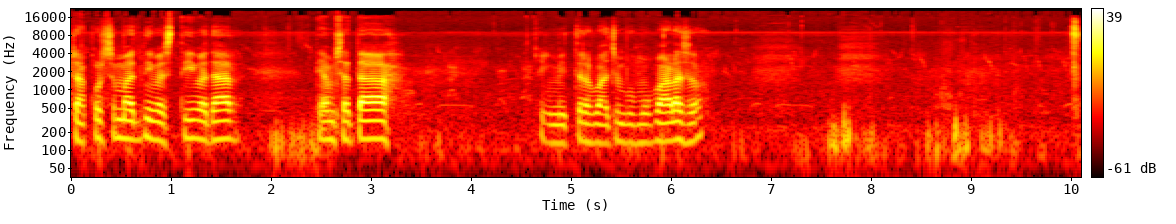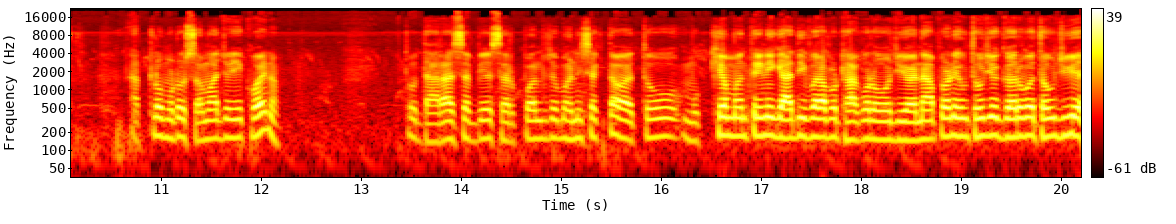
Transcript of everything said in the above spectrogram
ઠાકોર સમાજની વસ્તી વધાર, તેમ છતાં એક મિત્ર બાજુ બૂમો પાડે છે. આટલો મોટો સમાજ એક હોય ને તો ધારાસભ્ય સરપંચ જો બની શકતા હોય તો મુખ્યમંત્રીની ગાદી પર આપણો ઠાકોર હોવો જોઈએ અને આપણને એવું થવું જોઈએ, ગર્વ થવું જોઈએ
